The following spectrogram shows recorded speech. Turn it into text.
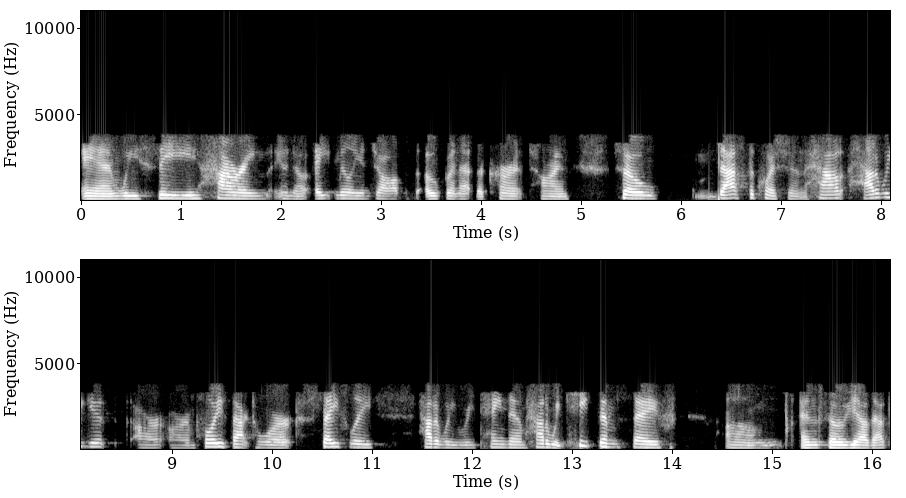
And we see hiring, you know, 8 million jobs open at the current time. So that's the question. How, how do we get our, our employees back to work safely? How do we retain them? How do we keep them safe? Um, and so, yeah, that's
